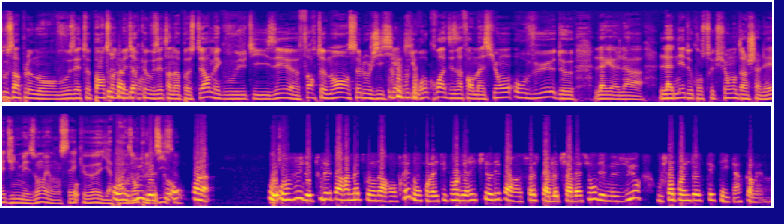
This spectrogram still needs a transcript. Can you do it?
Tout simplement. Vous n'êtes pas en train de me dire que vous êtes un imposteur, mais que vous utilisez euh, fortement ce logiciel qui recroise des informations au vu de l'année la, l'année de construction d'un chalet, d'une maison, et on sait qu'il y a par exemple 10... voilà. Au, vu de tous les paramètres que l'on a rentrés, donc on l'a effectivement vérifié au départ, hein, soit par l'observation des mesures, ou soit par une doc technique, hein, quand même.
